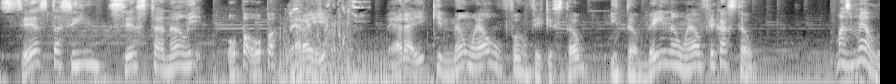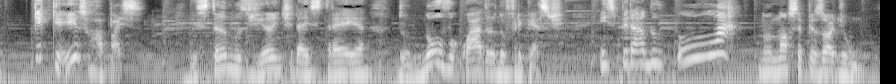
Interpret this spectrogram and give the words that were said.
Sexta sim, sexta não e. Opa, opa, pera aí. Pera aí que não é o fanficistão e também não é o fricastão. Mas Melo, que que é isso, rapaz? Estamos diante da estreia do novo quadro do Freecast, inspirado lá no nosso episódio 1.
